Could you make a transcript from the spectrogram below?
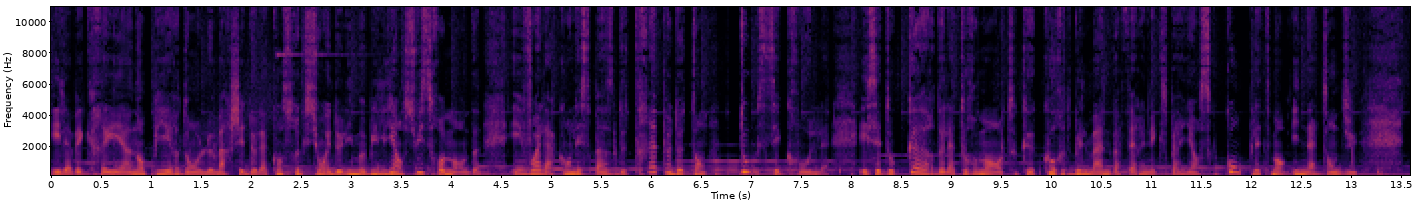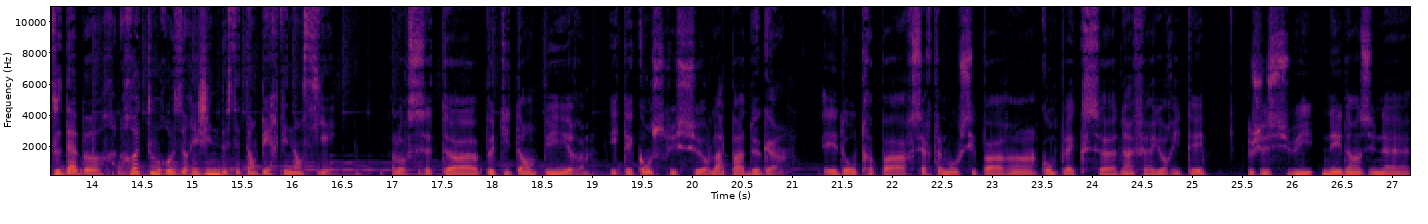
Il avait créé un empire dont le marché de la construction et de l'immobilier en Suisse romande. Et voilà qu'en l'espace de très peu de temps, tout s'écroule. Et c'est au cœur de la tourmente que Kurt Bullmann va faire une expérience complètement inattendue. Tout d'abord, retour aux origines de cet empire financier. Alors cet euh, petit empire était construit sur l'appât de gain et d'autre part certainement aussi par un complexe d'infériorité. Je suis né dans une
